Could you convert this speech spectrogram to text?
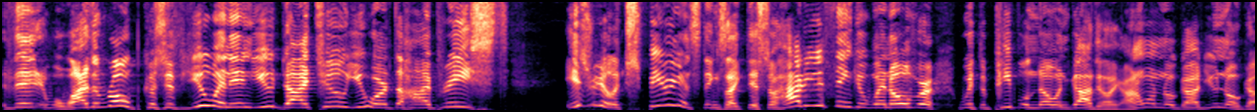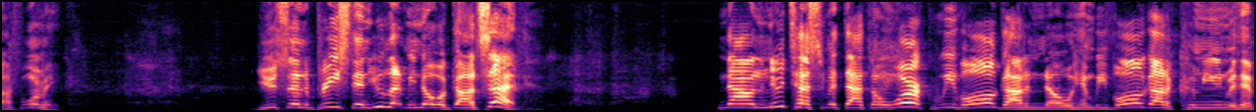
They, well, why the rope? Because if you went in, you'd die too. You weren't the high priest. Israel experienced things like this. So, how do you think it went over with the people knowing God? They're like, I don't want to know God. You know God for me. You send a priest in, you let me know what God said. Now in the New Testament, that don't work. We've all got to know Him. We've all got to commune with Him.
